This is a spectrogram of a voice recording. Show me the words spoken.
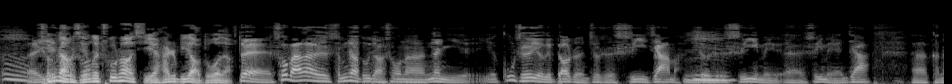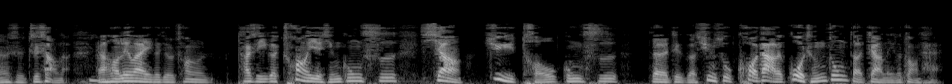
嗯呃，成长型的初创企业还是比较多的。对，说白了，什么叫独角兽呢？那你也估值有个标准，就是十亿加嘛，嗯就是十亿美呃十亿美元加，呃可能是之上的。嗯然后另外一个就是创，它是一个创业型公司向巨头公司的这个迅速扩大的过程中的这样的一个状态。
